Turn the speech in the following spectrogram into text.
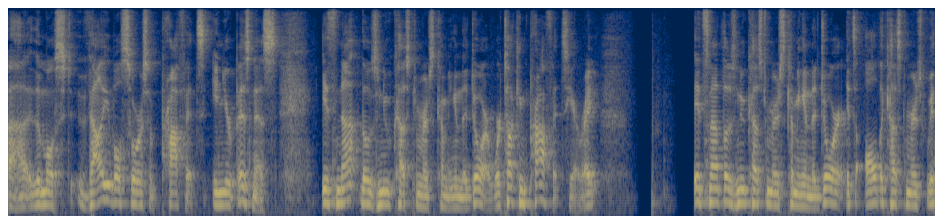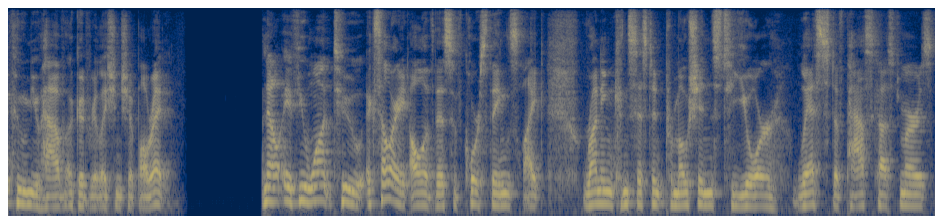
uh, the most valuable source of profits in your business is not those new customers coming in the door. We're talking profits here, right? It's not those new customers coming in the door, it's all the customers with whom you have a good relationship already. Now, if you want to accelerate all of this, of course, things like running consistent promotions to your list of past customers,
